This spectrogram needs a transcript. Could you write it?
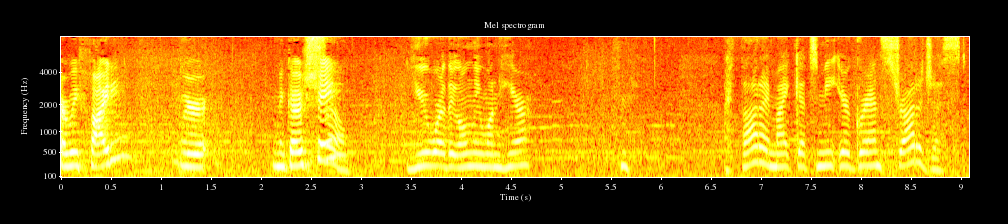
Are we fighting? We're negotiating? So, you are the only one here? I thought I might get to meet your grand strategist.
